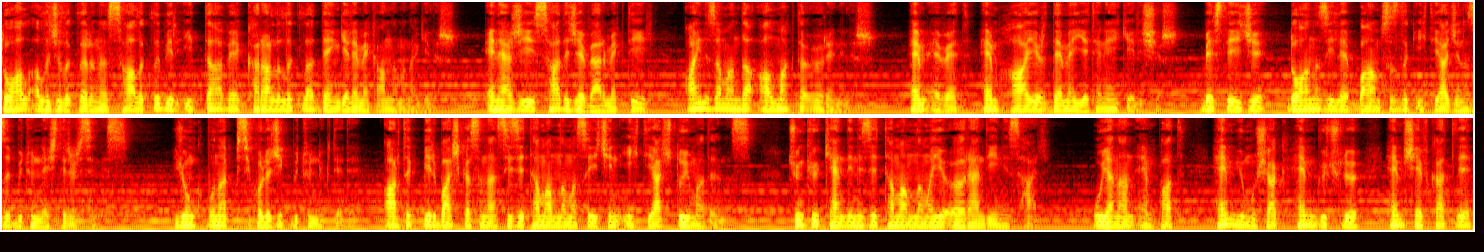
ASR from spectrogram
doğal alıcılıklarını sağlıklı bir iddia ve kararlılıkla dengelemek anlamına gelir. Enerjiyi sadece vermek değil, aynı zamanda almak da öğrenilir. Hem evet hem hayır deme yeteneği gelişir. Besleyici, doğanız ile bağımsızlık ihtiyacınızı bütünleştirirsiniz. Jung buna psikolojik bütünlük dedi. Artık bir başkasına sizi tamamlaması için ihtiyaç duymadığınız, çünkü kendinizi tamamlamayı öğrendiğiniz hal. Uyanan empat hem yumuşak hem güçlü hem şefkatli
